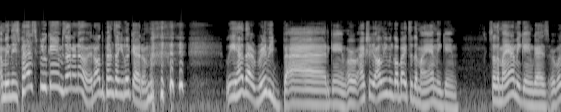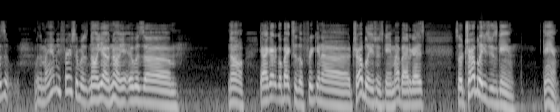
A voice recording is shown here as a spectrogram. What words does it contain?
I mean, these past few games, I don't know. It all depends how you look at them. we had that really bad game. Or actually, I'll even go back to the Miami game. So the Miami game, guys, or was it was it Miami first or was no? Yeah, no, it was um no. Yeah, I got to go back to the freaking uh Trailblazers game. My bad, guys. So Trailblazers game. Damn.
